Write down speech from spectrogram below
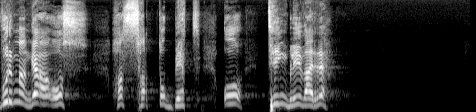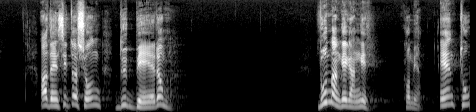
Hvor mange av oss har satt og bedt, og ting blir verre? Av den situasjonen du ber om. Hvor mange ganger? Kom igjen. Én, to,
